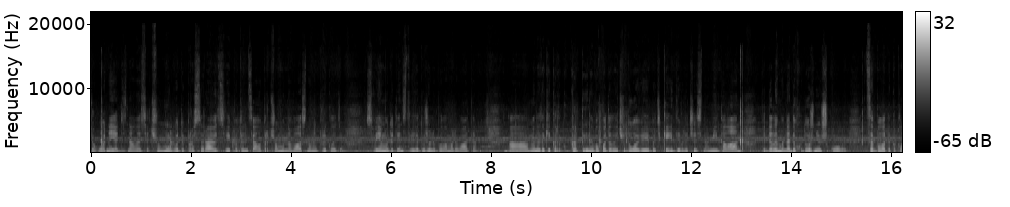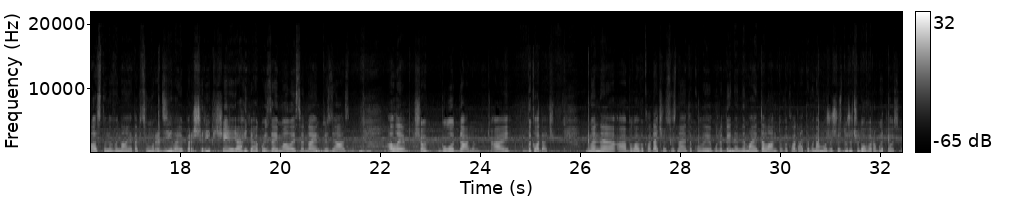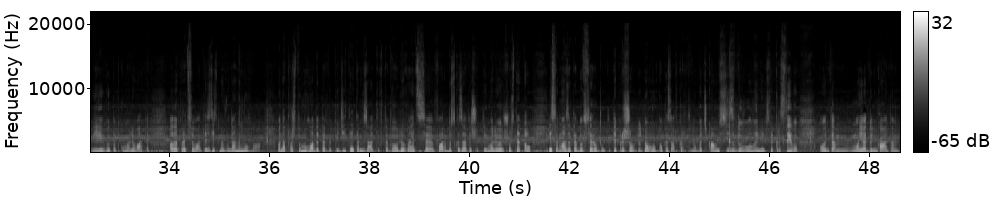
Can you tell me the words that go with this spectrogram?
Сьогодні я дізналася, чому люди просирають свій потенціал, причому на власному прикладі. В своєму дитинстві я дуже любила малювати. А, в мене такі кар- картини виходили чудові. Батьки, дивлячись на мій талант, віддали мене до художньої школи. Це була така класна новина. Я так цьому раділа. І перший рік ще я якось займалася на ентузіазмі. Але що було далі? А, викладач. В мене була викладач, ось ви знаєте, коли у людини немає таланту викладати, вона може щось дуже чудово робити, ось в її випадку малювати, але працювати з дітьми вона не могла. Вона просто могла до тебе підійти, там взяти в тебе олівець, фарби, сказати, що ти малюєш щось не то, і сама за тебе все робити. Ти прийшов додому, показав картину батькам, всі задоволені, все красиво. Ось там моя донька там.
